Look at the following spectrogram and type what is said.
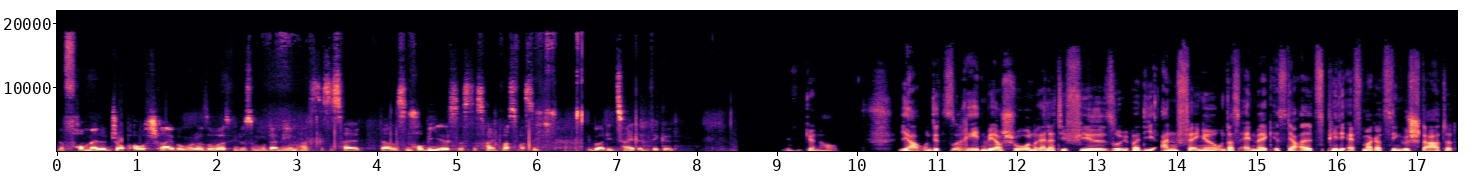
eine formelle Jobausschreibung oder sowas, wie du es im Unternehmen hast. Das ist halt, da es ein Hobby ist, ist das halt was, was sich über die Zeit entwickelt. Genau. Ja, und jetzt reden wir ja schon relativ viel so über die Anfänge und das NMAC ist ja als PDF-Magazin gestartet.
